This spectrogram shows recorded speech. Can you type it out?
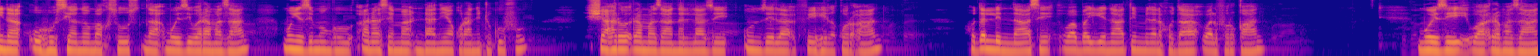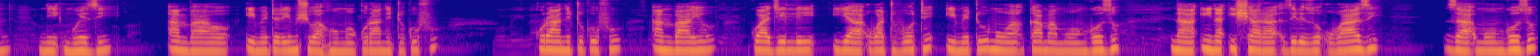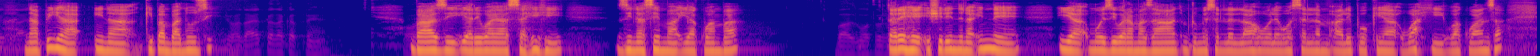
ina uhusiano makhsus na mwezi wa ramazan mwenyezi mungu anasema ndani ya qurani tukufu shahru ramazan allazi unzila fihi lquran hudan linnasi wa bayinatin min alhuda walfurqan mwezi wa ramazan ni mwezi ambao imeteremshwa humo qurani tukufu qurani tukufu ambayo kwa ajili ya watu wote imetumwa kama mwongozo na ina ishara zilizo wazi za mwongozo na pia ina kipambanuzi. Baadhi ya riwaya sahihi zinasema ya kwamba tarehe ishirini na nne ya mwezi wa ramazan mtume salallahu alaihi wasallam alipokea wahi wa kwanza.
